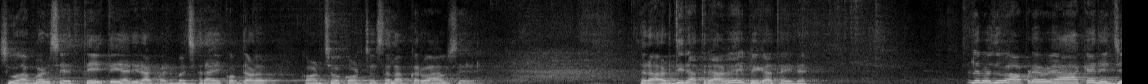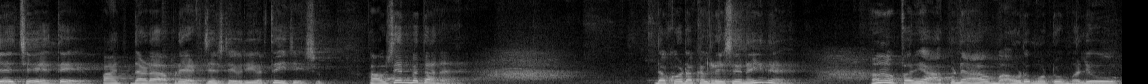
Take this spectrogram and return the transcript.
સુવા મળશે? તે તૈયારી રાખવાની. મચ્છરા એક દાડો કોણ છો કોણ છો? સલામ કરવા આવશે. અડધી રાત્રે આવે ભેગા થઈને. એટલે બધું આપણે હવે આ કહે ને જે છે તે પાંચ દાડા આપણે એડજસ્ટ એવરી યર થઈ જઈશું. ફાવશે ને બધાને? દખો દખલ રહેશે નહીં ને? હા ફરી આપણે આ માવડો મોટું મળ્યું.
